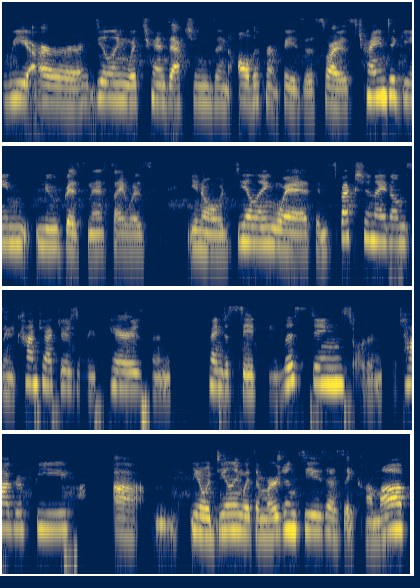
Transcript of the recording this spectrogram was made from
we are dealing with transactions in all different phases. So I was trying to gain new business. I was, you know, dealing with inspection items and contractors and repairs and trying to stage listings, ordering photography, um, you know, dealing with emergencies as they come up,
